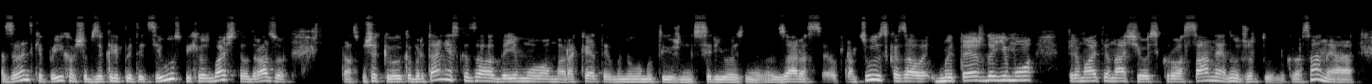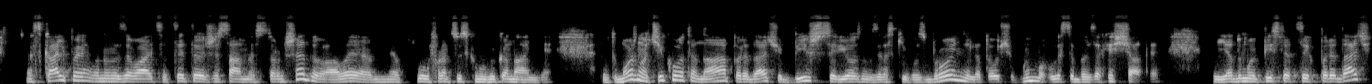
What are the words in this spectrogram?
Зеленський приїхав, щоб закріпити цей успіх. І ось бачите, одразу там спочатку Велика Британія сказала, даємо вам ракети в минулому тижні серйозні. Зараз е, французи сказали, ми теж даємо. Тримайте наші ось круасани. Ну жартую, не круасани, а скальпи вони називаються. Це той же саме Storm Shadow, але у французькому виконанні. Тобто можна очікувати на передачу більш серйозних зразків озброєння для того, щоб ми могли себе захищати. І я думаю, після цих передач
